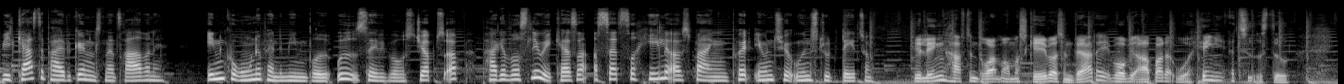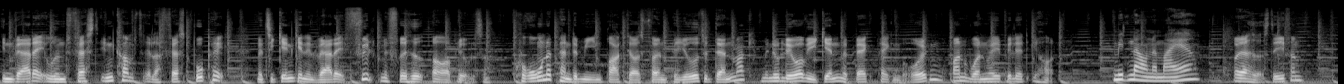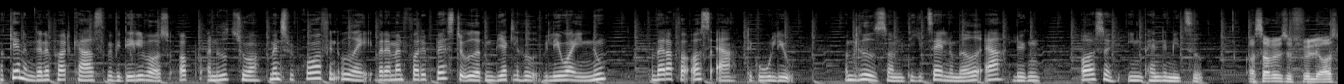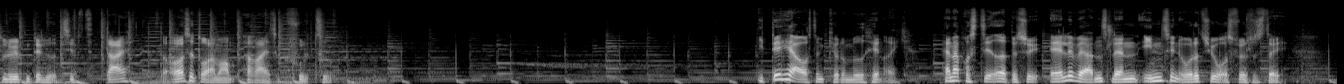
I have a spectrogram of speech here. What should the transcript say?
Vi er et kærestepar i begyndelsen af 30'erne. Inden coronapandemien brød ud, sagde vi vores jobs op, pakkede vores liv i kasser og satte hele opsparingen på et eventyr uden slutdato. Vi har længe haft en drøm om at skabe os en hverdag, hvor vi arbejder uafhængigt af tid og sted. En hverdag uden fast indkomst eller fast bopæl, men til gengæld en hverdag fyldt med frihed og oplevelser. Coronapandemien bragte os for en periode til Danmark, men nu lever vi igen med backpacken på ryggen og en one-way-billet i hånden. Mit navn er Maja. Og jeg hedder Stefan. Og gennem denne podcast vil vi dele vores op- og nedtur, mens vi prøver at finde ud af, hvordan man får det bedste ud af den virkelighed, vi lever i nu, og hvad der for os er det gode liv. Om livet som digital nomade er lykken, også i en pandemitid. Og så vil vi selvfølgelig også løbe dele ud af til dig, der også drømmer om at rejse på fuld tid. I det her afsnit kan du møde Henrik. Han har præsteret at besøge alle verdens lande inden sin 28-års fødselsdag.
